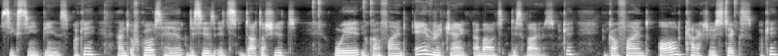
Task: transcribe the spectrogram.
16 pins. Okay? And of course here this is its datasheet where you can find everything about this BIOS okay? You can find all characteristics okay?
